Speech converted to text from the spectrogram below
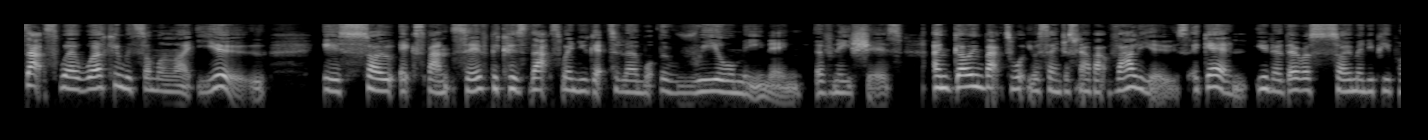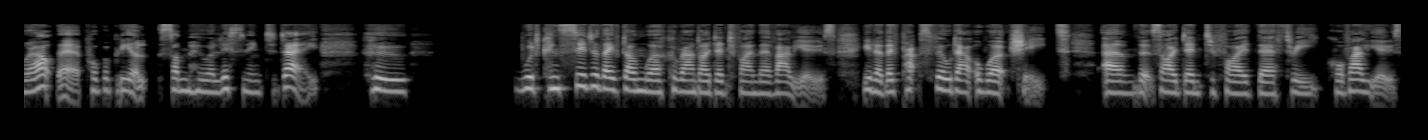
that's where working with someone like you is so expansive because that's when you get to learn what the real meaning of niche is. And going back to what you were saying just now about values, again, you know, there are so many people out there, probably some who are listening today who would consider they've done work around identifying their values. You know, they've perhaps filled out a worksheet um, that's identified their three core values.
